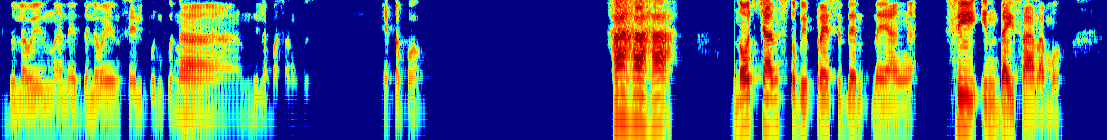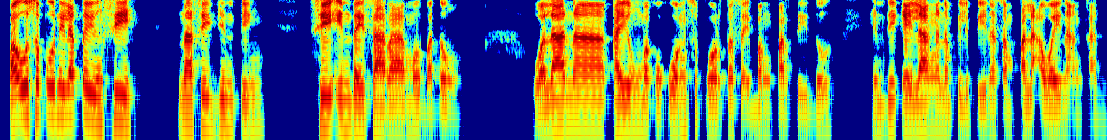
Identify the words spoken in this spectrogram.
Dalawa yung, ano, eh, dalawa yung cellphone ko na nilabasan ko. Eh. Ito po. Ha ha ha. No chance to be president na yang si Inday Sara mo. Pauso po nila to yung si na si Jinping, si Inday Sara mo badong. Wala na kayong makukuhang suporta sa ibang partido. Hindi kailangan ng Pilipinas ang palaaway na angkan.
